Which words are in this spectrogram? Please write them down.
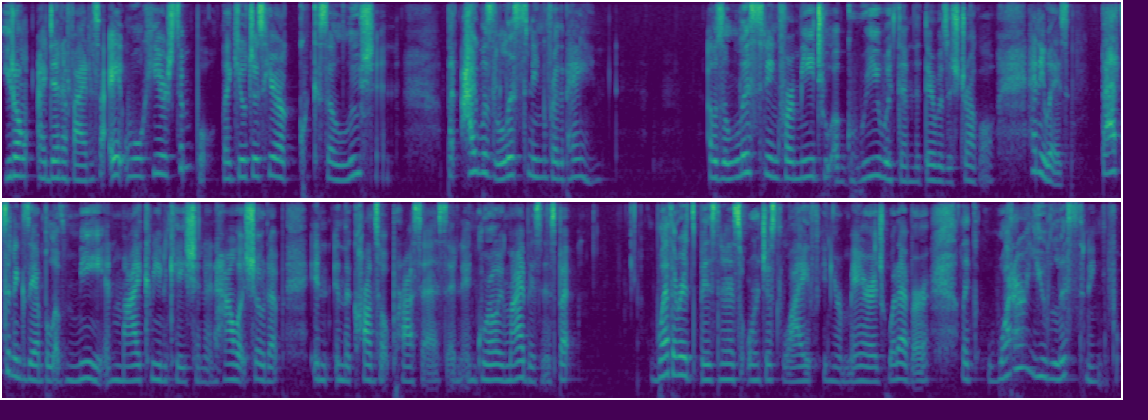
you don't identify it as it will hear simple like you'll just hear a quick solution but I was listening for the pain. I was listening for me to agree with them that there was a struggle. Anyways, that's an example of me and my communication and how it showed up in, in the consult process and, and growing my business. But whether it's business or just life in your marriage, whatever, like what are you listening for?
